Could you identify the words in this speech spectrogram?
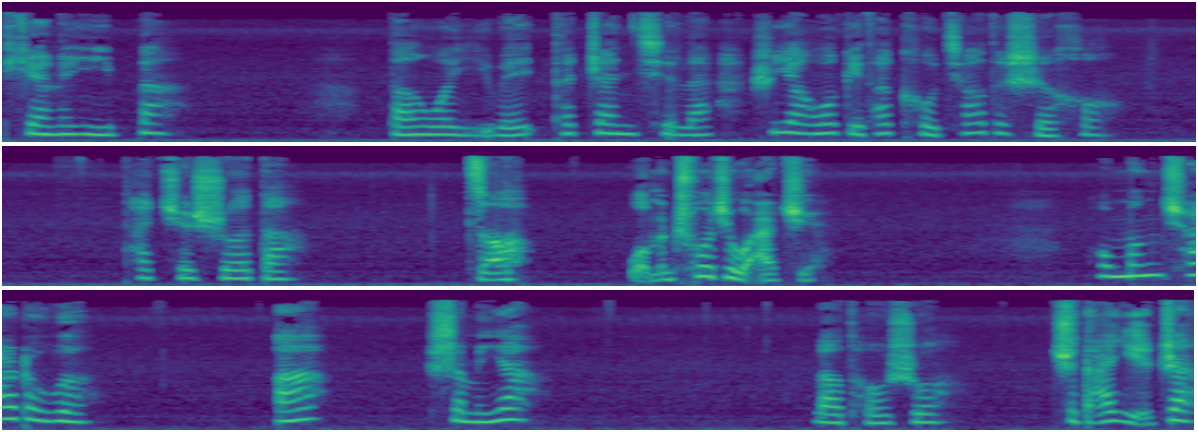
舔了一半，当我以为他站起来是要我给他口交的时候，他却说道：“走，我们出去玩去。”我蒙圈的问：“啊，什么呀？”老头说：“去打野战。”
